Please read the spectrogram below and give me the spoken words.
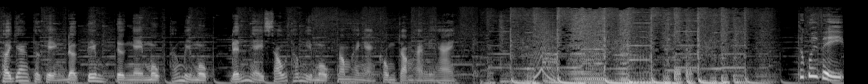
Thời gian thực hiện đợt tiêm từ ngày 1 tháng 11 đến ngày 6 tháng 11 năm 2022. Thưa quý vị,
